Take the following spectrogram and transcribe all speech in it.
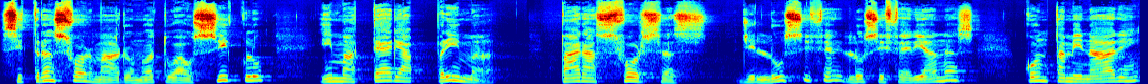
se transformaram no atual ciclo em matéria-prima para as forças de Lúcifer, luciferianas, contaminarem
